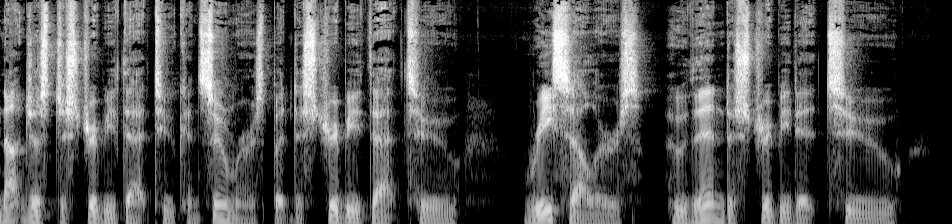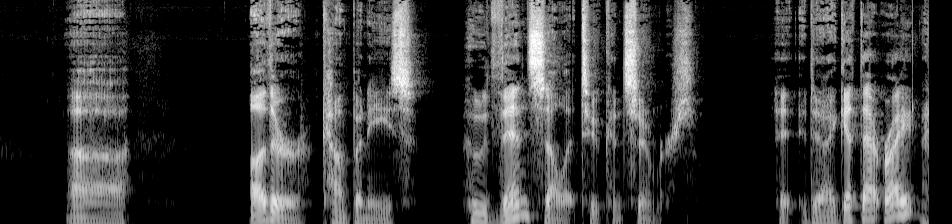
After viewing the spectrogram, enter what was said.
not just distribute that to consumers, but distribute that to resellers who then distribute it to uh, other companies who then sell it to consumers. Did I get that right?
